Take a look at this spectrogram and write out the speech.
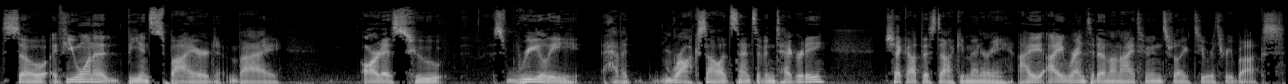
So if you want to be inspired by artists who really have a rock solid sense of integrity, check out this documentary. I, I rented it on iTunes for like two or three bucks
